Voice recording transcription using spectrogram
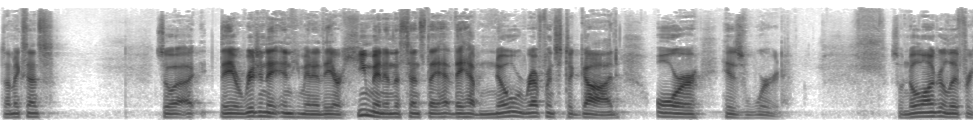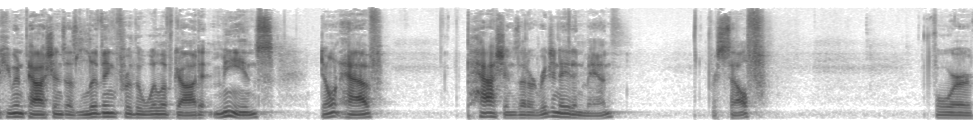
Does that make sense? So uh, they originate in humanity. They are human in the sense they have, they have no reference to God or His Word. So no longer live for human passions as living for the will of God. It means don't have passions that originate in man for self, for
